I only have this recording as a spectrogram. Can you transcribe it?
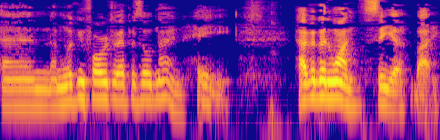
and I'm looking forward to episode nine. Hey, have a good one. See ya. Bye.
